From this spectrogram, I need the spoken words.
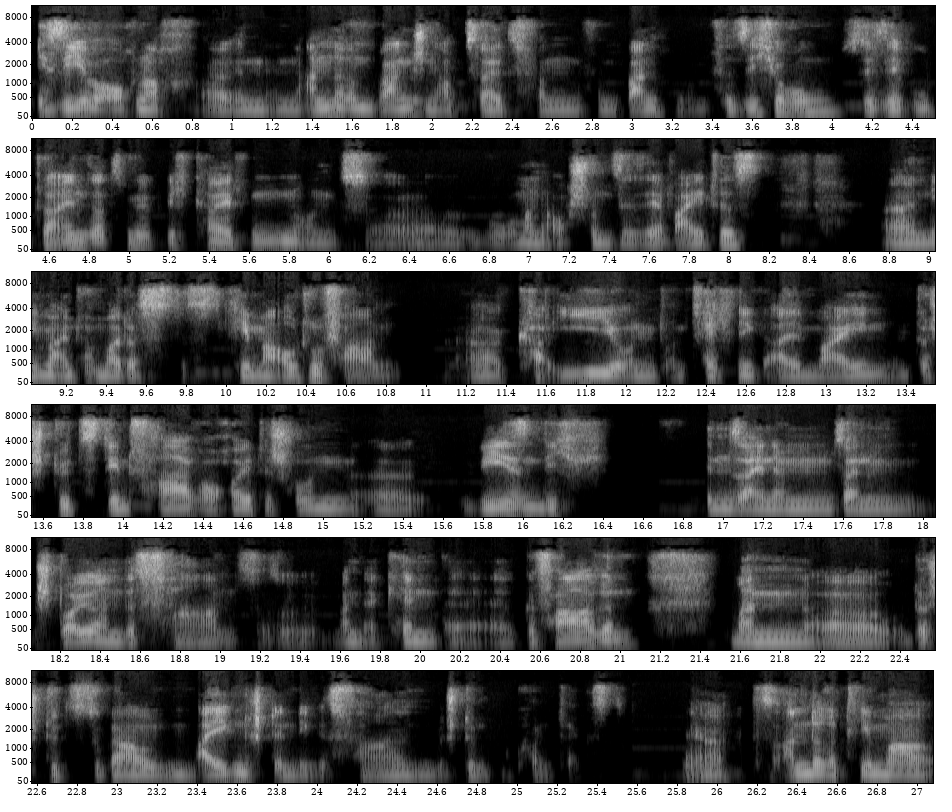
Ich sehe aber auch noch äh, in, in anderen Branchen abseits von, von Banken und Versicherungen sehr, sehr gute Einsatzmöglichkeiten und äh, wo man auch schon sehr, sehr weit ist. Äh, nehmen wir einfach mal das, das Thema Autofahren. Ja, KI und, und Technik allgemein unterstützt den Fahrer heute schon äh, wesentlich in seinem, seinem Steuern des Fahrens. Also man erkennt äh, Gefahren, man äh, unterstützt sogar ein eigenständiges Fahren in bestimmten Kontext. Ja, das andere Thema,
